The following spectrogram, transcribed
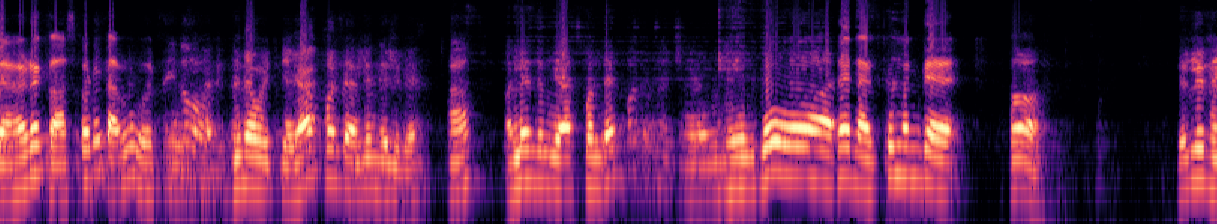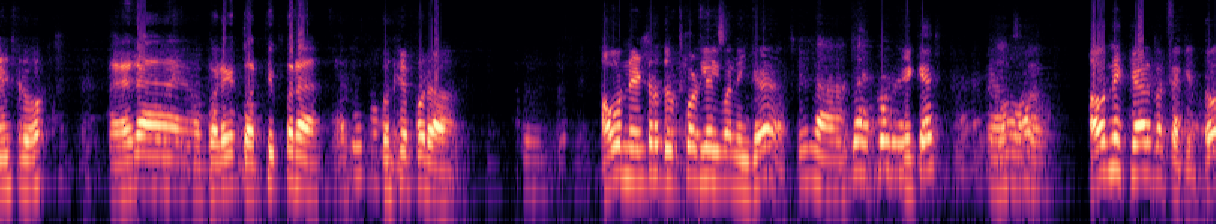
ಬೇಡ ಕಾಸ್ ಹೋಗ್ತೀವಿ. ನೀನೇ ಯಾಕೆ ಬಂದೆ ಅಲ್ಲಿಂದ ಇಲ್ಲಿಗೆ? ಹಾ ಅಲ್ಲಿಂದ ಇಲ್ಲಿಗೆ ಯಾಕೆ ಬಂದೆ? ಅದೇ ನಡ್ಕೊಂಡು ಬಂದೆ. ಹಾ. ಎಲ್ಲಿ ನೆಂಟ್ರು? ಕೊಡಗೆ ಕೊತ್ತಿಪುರ ಕೊತ್ತಿಪುರ ಅವ್ರ ನೆಂಟ್ರು ದುಡ್ಡು ಕೊಡ್ಲಿಲ್ವಾ ನಿಂಗೆ? ಏಕೆ? ಅವ್ರನ್ನೇ ಕೇಳ್ಬೇಕಾಗಿತ್ತು.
